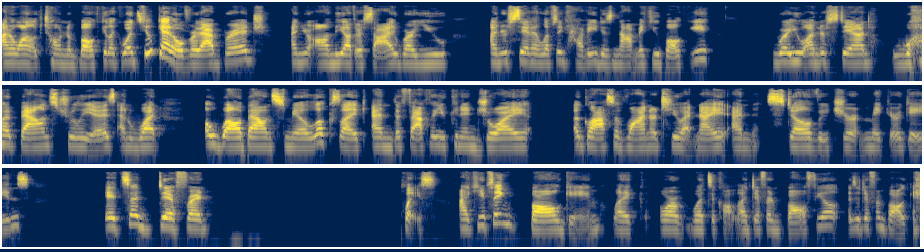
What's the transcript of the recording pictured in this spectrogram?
I don't want to look toned and bulky. Like once you get over that bridge and you're on the other side where you understand that lifting heavy does not make you bulky, where you understand what balance truly is and what a well balanced meal looks like, and the fact that you can enjoy a glass of wine or two at night and still reach your make your gains. It's a different place. I keep saying ball game, like, or what's it called? A different ball field is a different ball game.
